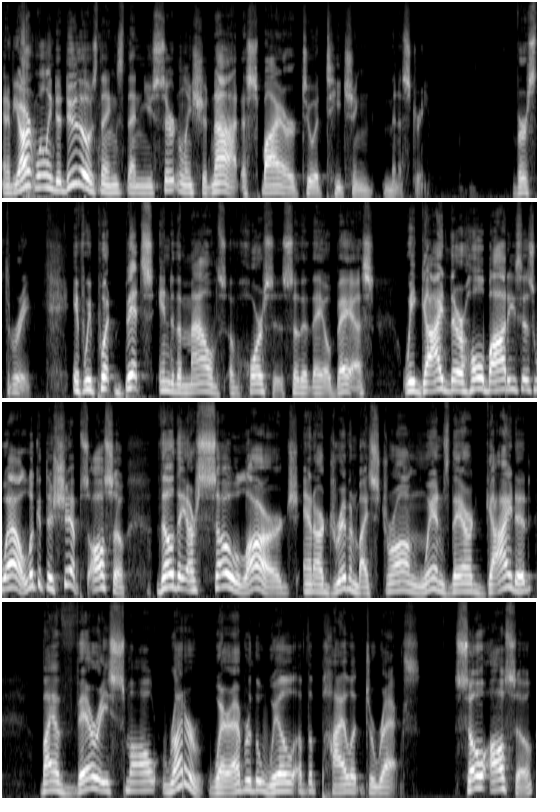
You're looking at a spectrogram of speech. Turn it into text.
And if you aren't willing to do those things, then you certainly should not aspire to a teaching ministry. Verse 3 If we put bits into the mouths of horses so that they obey us, we guide their whole bodies as well. Look at the ships also. Though they are so large and are driven by strong winds, they are guided by a very small rudder wherever the will of the pilot directs. So also,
